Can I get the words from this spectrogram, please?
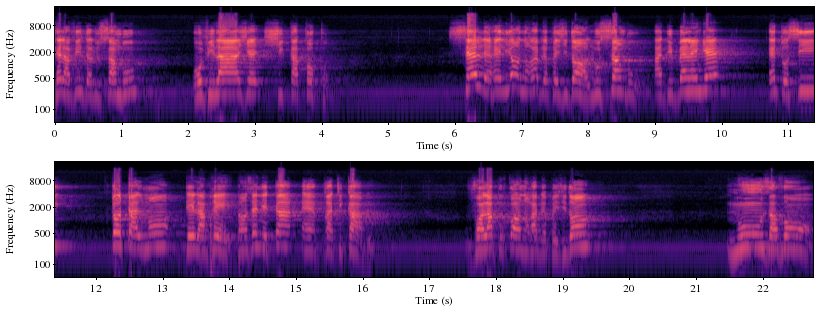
de la ville de Lusambu, au village Chikakoko. Celle reliant, honorable président, Lusambu à Dibelengue est aussi totalement délabrée, dans un état impraticable. Voilà pourquoi, honorable président, nous avons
